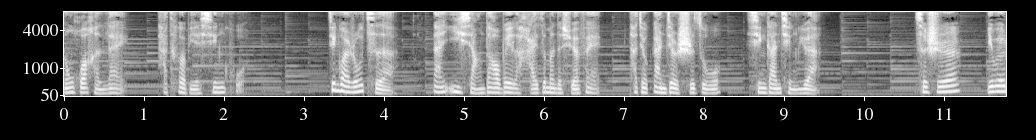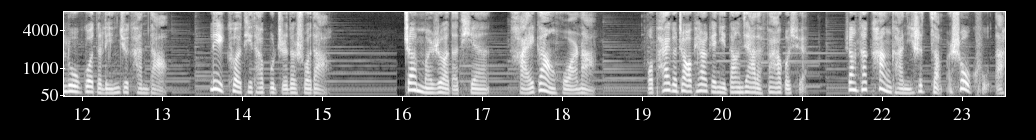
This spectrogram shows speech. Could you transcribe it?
农活很累，她特别辛苦。尽管如此，但一想到为了孩子们的学费，她就干劲十足，心甘情愿。此时，一位路过的邻居看到，立刻替她不值的说道：“这么热的天还干活呢，我拍个照片给你当家的发过去，让他看看你是怎么受苦的。”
